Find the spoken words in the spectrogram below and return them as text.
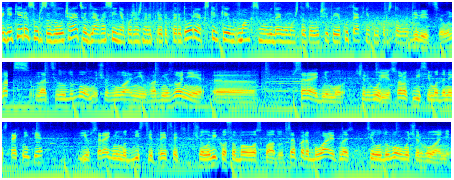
Які ресурси залучаються для гасіння пожеж на відкритих територіях? Скільки максимум людей ви можете залучити? Яку техніку використовуєте? Дивіться, у нас на цілодобовому чергуванні в гарнізоні е, в середньому чергує 48 одиниць техніки і в середньому 230 чоловік особового складу. Це перебувають на цілодобовому чергуванні.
